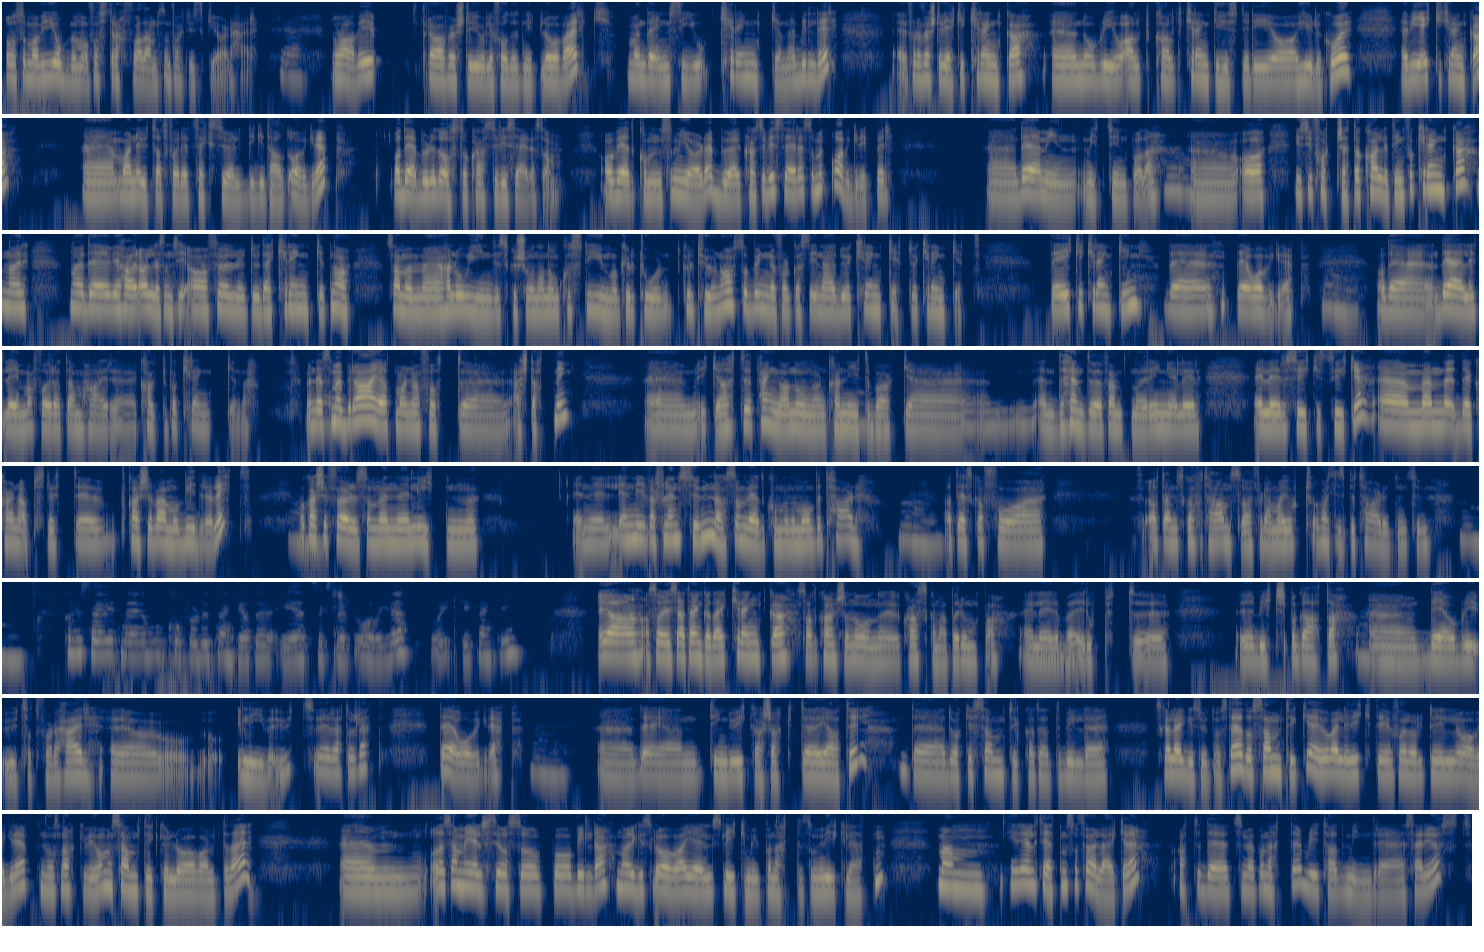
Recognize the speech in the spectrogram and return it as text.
og så må vi jobbe med å få straffa dem som faktisk gjør det her. Yeah. Nå har vi fra 1. juli fått et nytt lovverk, men den sier jo krenkende bilder. Eh, for det første, vi er ikke krenka. Eh, nå blir jo alt kalt krenkehysteri og hylekor. Eh, vi er ikke krenka. Man er utsatt for et seksuelt digitalt overgrep. Og det burde det også klassifiseres som. Og vedkommende som gjør det, bør klassifiseres som en overgriper. Eh, det er min, mitt syn på det. Mm. Eh, og hvis vi fortsetter å kalle ting for krenka, når, når det, vi har alle som sier 'Å, føler du deg krenket nå?' Sammen med halloween-diskusjonene om kostyme og kultur, kultur nå, så begynner folk å si 'Nei, du er krenket, du er krenket'. Det er ikke krenking, det, det er overgrep. Mm. Og det, det er jeg litt lei meg for at de har eh, kalt det for krenkende. Men det som er bra, er at man har fått uh, erstatning. Um, ikke at penger noen gang kan gi tilbake eh, en, en død 15-åring eller, eller psykisk syke, um, men det, det kan absolutt uh, kanskje være med å bidra litt. Og kanskje føles som en liten en, en, I hvert fall en sum da, som vedkommende må betale. Mm. At få At de skal få ta ansvar for det de har gjort, og faktisk betale ut en sum. Mm. Kan du si litt mer om hvorfor du tenker at det er et seksuelt overgrep, og ikke krenking? Ja, altså hvis jeg tenker at jeg er krenka, så hadde kanskje noen uh, klaska meg på rumpa, eller Mm. ropt uh, bitch på gata. Mm. Eh, det å bli utsatt for det her, eh, livet ut, rett og slett, det er overgrep. Mm. Eh, det er en ting du ikke har sagt eh, ja til. Det, du har ikke samtykka til at bildet skal legges ut noe sted, og samtykke er jo veldig viktig i forhold til overgrep. Nå snakker vi om samtykkelov og alt det der. Um, og det samme gjelder jo også på bilder. Norges lover gjelder like mye på nettet som i virkeligheten. Men i realiteten så føler jeg ikke det. At det som er på nettet, blir tatt mindre seriøst,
